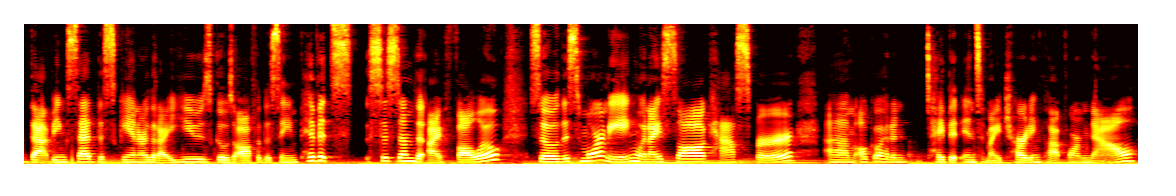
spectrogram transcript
that being said, the scanner that I use goes off of the same pivot s- system that I follow. So this morning, when I saw Casper, um, I'll go ahead and type it into my charting platform now.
